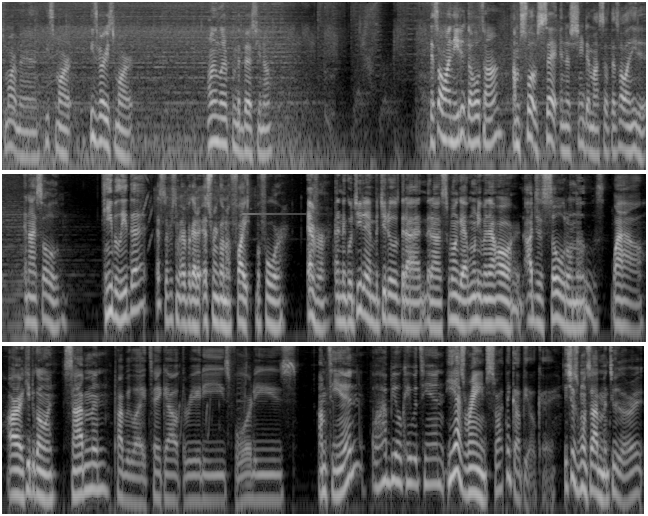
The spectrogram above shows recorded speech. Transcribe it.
Smart, man. He's smart. He's very smart. Only learn from the best, you know? That's all I needed the whole time? I'm so upset and ashamed of myself. That's all I needed. And I sold. Can you believe that? That's the first time I ever got an S rank on a fight before. Ever. And the Gogeta and Vegetos that I that I swung at weren't even that hard. I just sold on those. Wow. Alright, keep it going. Saibaman, probably like take out three of these, four of these. I'm Tien? Well, I'll be okay with Tien. He has range, so I think I'll be okay. It's just one Saibaman too, though, right?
